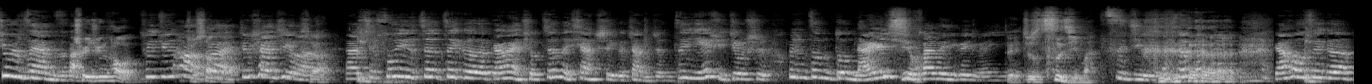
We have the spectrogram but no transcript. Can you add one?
就是这样子的。崔军浩，崔军号，就上来对，就上去了。是啊就所以这这个橄榄球真的像是一个战争，这也许就是为什么这么多男人喜欢的一个原因。对，就是刺激嘛。刺激。然后这个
